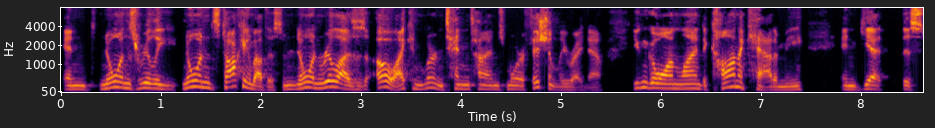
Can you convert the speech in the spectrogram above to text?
and no one's really no one's talking about this And no one realizes oh i can learn 10 times more efficiently right now you can go online to khan academy and get this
